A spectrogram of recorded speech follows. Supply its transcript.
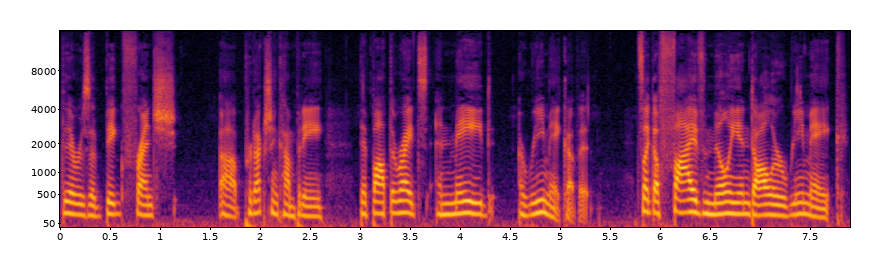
there was a big French uh, production company that bought the rights and made a remake of it. It's like a five million dollar remake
